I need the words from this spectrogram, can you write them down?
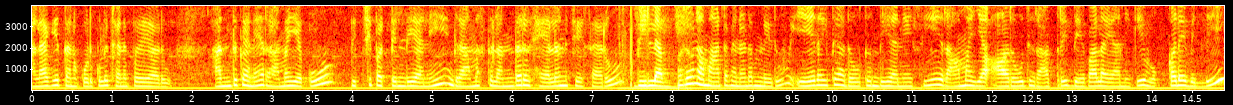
అలాగే తన కొడుకులు చనిపోయాడు. అందుకనే రామయ్యకు పిచ్చి పట్టింది అని గ్రామస్తులందరూ హేళన చేశారు. వీళ్ళెవ్వరూ నా మాట వినడం లేదు. ఏదైతే అదవుతుంది అనేసి రామయ్య ఆ రోజు రాత్రి దేవాలయానికి ఒక్కడే వెళ్ళి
